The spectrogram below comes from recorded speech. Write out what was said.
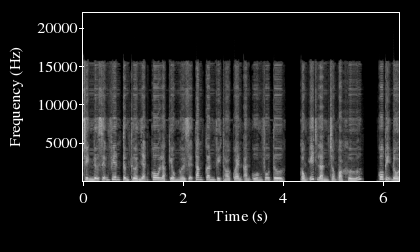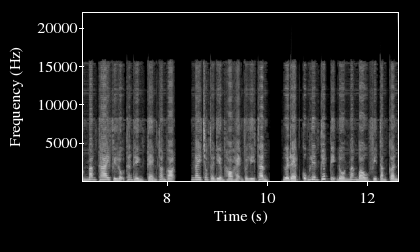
Chính nữ diễn viên từng thừa nhận cô là kiểu người dễ tăng cân vì thói quen ăn uống vô tư. Không ít lần trong quá khứ, cô bị đồn mang thai vì lộ thân hình kém thon gọn. Ngay trong thời điểm hò hẹn với Lý Thần, người đẹp cũng liên tiếp bị đồn mang bầu vì tăng cân.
